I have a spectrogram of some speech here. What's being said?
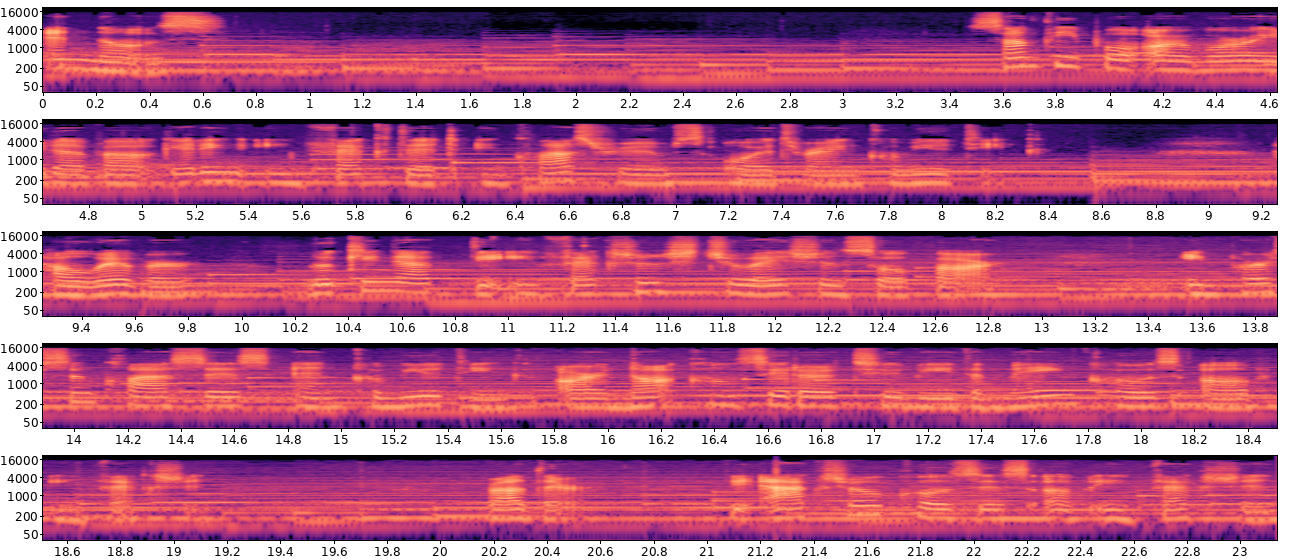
and nose. Some people are worried about getting infected in classrooms or during commuting. However, looking at the infection situation so far, in person classes and commuting are not considered to be the main cause of infection. Rather, the actual causes of infection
